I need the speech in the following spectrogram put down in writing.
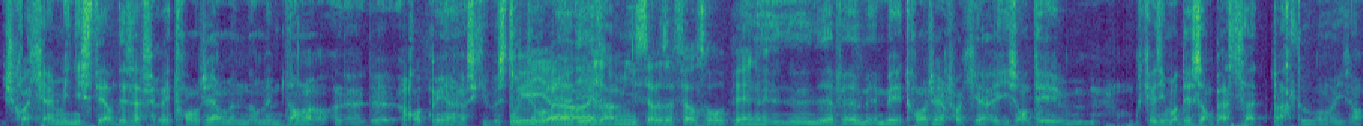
je crois qu'il y a un ministère des Affaires étrangères maintenant, même dans le, européen, ce qui veut strictement oui, rien dire. Il y a un ministère des Affaires européennes. Euh, mais, étrangères, je crois qu'ils ont des, quasiment des ambassades partout. Hein. Ils ont,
